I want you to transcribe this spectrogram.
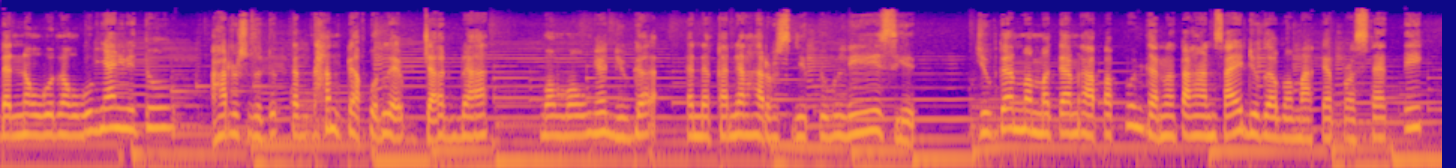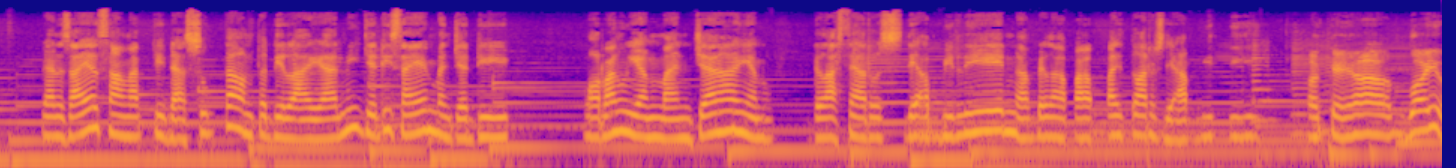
dan nunggu-nunggunya itu harus duduk tenang, nggak boleh bercanda. Ngomongnya juga kadang-kadang harus ditulis gitu. Juga memegang apa pun karena tangan saya juga memakai prostetik dan saya sangat tidak suka untuk dilayani jadi saya menjadi orang yang manja yang gelasnya harus diambilin ngambil apa-apa itu harus diambilin Oke, ya, Boy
